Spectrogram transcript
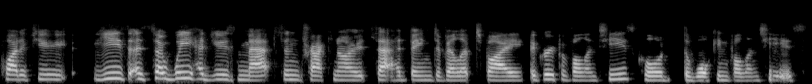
quite a few years. So we had used maps and track notes that had been developed by a group of volunteers called the Walking Volunteers.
